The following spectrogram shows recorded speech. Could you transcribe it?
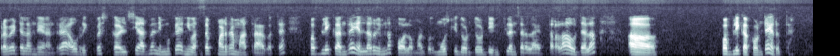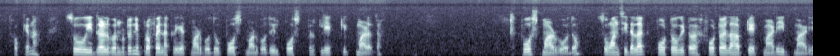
ಪ್ರೈವೇಟಲ್ಲಿ ಅಂದ್ರೆ ಏನಂದ್ರೆ, ಅವ್ರು ರಿಕ್ವೆಸ್ಟ್ ಕಳಿಸಿ ಆದಮೇಲೆ ನಿಮಗೆ ನೀವು ಅಕ್ಸೆಪ್ಟ್ ಮಾಡಿದ್ರೆ ಮಾತ್ರ ಆಗುತ್ತೆ. ಪಬ್ಲಿಕ್ ಅಂದರೆ ಎಲ್ಲರೂ ನಿಮ್ಮನ್ನ ಫಾಲೋ ಮಾಡ್ಬೋದು. ಮೋಸ್ಟ್ಲಿ ದೊಡ್ಡ ದೊಡ್ಡ ಇನ್ಫ್ಲುಯೆನ್ಸರ್ ಎಲ್ಲ ಇರ್ತಾರಲ್ಲ ಅವ್ರದ್ದೆಲ್ಲ ಪಬ್ಲಿಕ್ ಅಕೌಂಟೇ ಇರುತ್ತೆ. ಓಕೆನಾ ಸೊ ಇದರಲ್ಲಿ ಬಂದ್ಬಿಟ್ಟು ನೀವು ಪ್ರೊಫೈಲ್ನ ಕ್ರಿಯೇಟ್ ಮಾಡ್ಬೋದು ಪೋಸ್ಟ್ ಮಾಡ್ಬೋದು. ಇಲ್ಲಿ ಪೋಸ್ಟ್ ಕ್ಲಿಕ್ ಕ್ಲಿಕ್ ಮಾಡಿದ್ರೆ ಪೋಸ್ಟ್ ಮಾಡ್ಬೋದು. ಸೊ ಒನ್ಸ್ ಇದೆಲ್ಲ ಫೋಟೋ ಗಿಟೋ ಫೋಟೋ ಎಲ್ಲ ಅಪ್ಡೇಟ್ ಮಾಡಿ, ಇದು ಮಾಡಿ,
